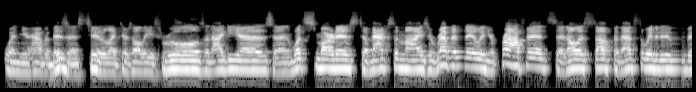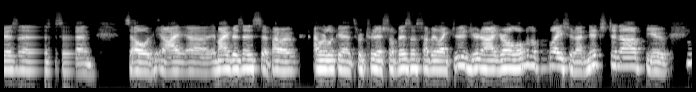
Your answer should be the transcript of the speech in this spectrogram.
when you have a business too like there's all these rules and ideas and what's smartest to maximize your revenue and your profits and all this stuff and that's the way to do business. And so you know i uh, in my business if i were I were looking at through traditional business, I'd be like, dude, you're not, you're all over the place. You're not niched enough. You, mm-hmm.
